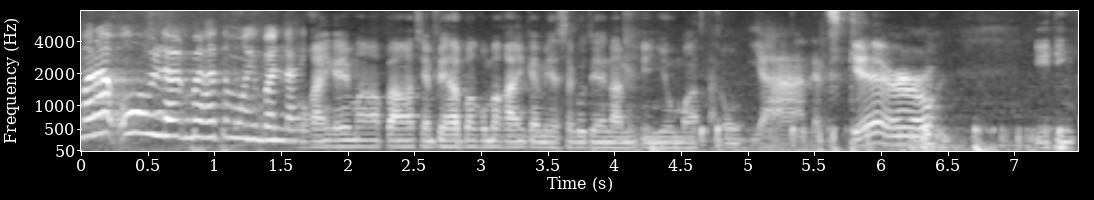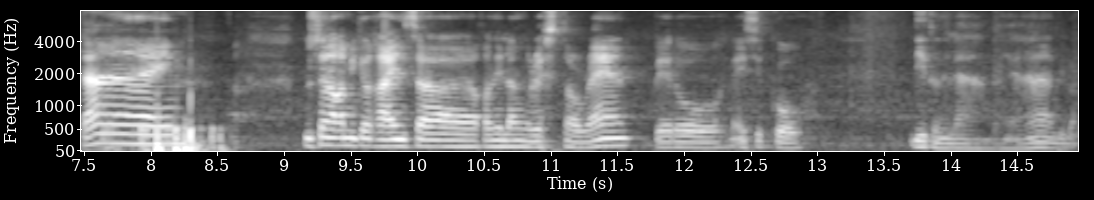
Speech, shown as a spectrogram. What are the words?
Mara, oo, oh, lahat ng mga ibang lahi. Kumakain kayo mga pangat. Siyempre habang kumakain kami, sasagutin na namin inyong mga tanong. Yan, let's go! Eating time! Gusto na kami kakain sa kanilang restaurant, pero naisip ko, dito na lang. Yan, di ba?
